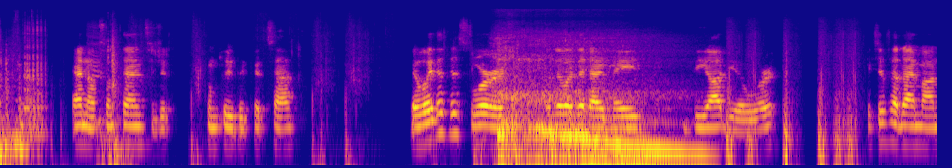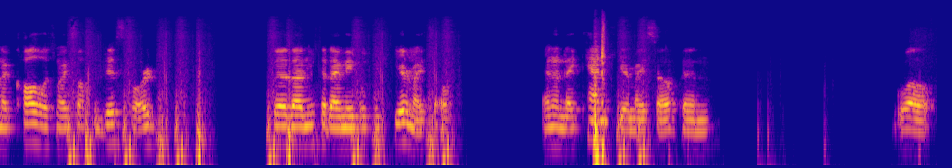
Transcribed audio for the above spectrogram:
I know, sometimes it just completely cuts out. The way that this works, the way that I made the audio work, it's just that I'm on a call with myself in Discord, so that means that I'm able to hear myself. And when I can't hear myself, then, well,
